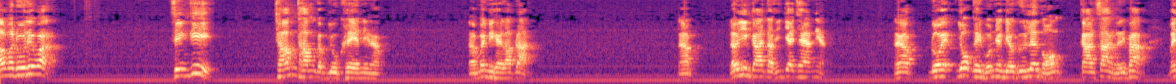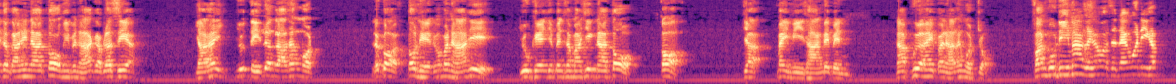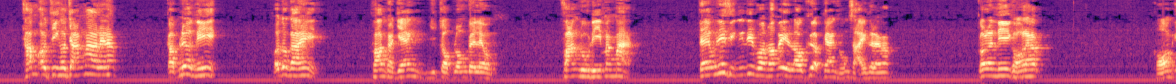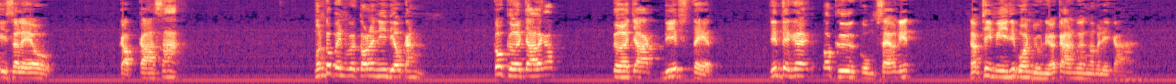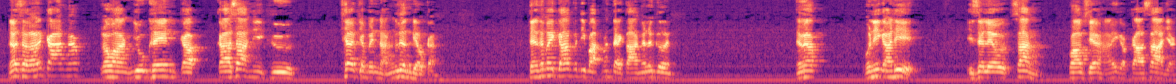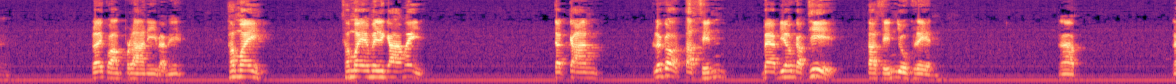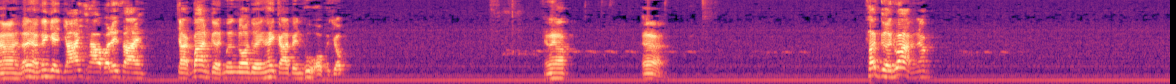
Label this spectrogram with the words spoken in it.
เอามาดูที่ว่า สิ่งที่ช้ำทำกับยูเครนนี่นะครับนะไม่มีใครรับได้นะครับ แล้วยิ่งการตัดสินใจแทนเนี่ยนะครับ โดยยกเหตุผลอย่างเดียวคือเรื่องของการสร้างสันติภาพ ไม่ต้องการให้นาโต้มีปัญหากับรัสเซีย อยากให้ยุติเรื่องราวทั้งหมด แล้วก็ต้นเหตุของปัญหาที่ยูเครนจะเป็นสมาชิกนาโต้ก็จะไม่มีทางได้เป็นนะเพื่อให้ปัญหาทั้งหมดจบ ฟังดูดีมากเลยครับว่าแสดงว่านี่ครับ ทำเอาจริงเอาจังมากเลยนะกับเรื่องนี้เพราะต้องการให้ความขัดแย้งจบลงโดยเร็ว ฟังดูดีมากๆ แต่วันนี้สิ่งนึงที่พอทำให้เราเคลือบแคลงสงสัยคืออะไรครับ กรณีของอะไรครับ ของอิสราเอลกับกาซา มันก็เป็นกรณีเดียวกัน ก็เกิดจากอะไรครับ เกิดจากดีฟสเตทดีฟสเตทก็คือกลุ่มแซลนิสนะที่มีอิทธิพลอยู่เหนือการเมืองอเมริกา และสถานการณ์นะครับระหว่างยูเครนกับกาซานี่คือแทบจะเป็นหนังเรื่องเดียวกัน แต่ทำไมการปฏิบัติมันแตกต่างกันเหลือเกินนไหมครับวันนี้การที่อิสราเอลสร้างความเสียหายกับกาซาอย่างไร้ความปราณีแบบนี้ทำไมทำไมอเมริกาไม่จัดการแล้วก็ตัดสินแบบเดียวกับที่ตัดสินยูเครนนะครับ นะแล้วแถมยังจะย้ายชาวปาเลสไตน์จากบ้านเกิดเมืองนอนตัวเองให้กลายเป็นผู้อพยพเห็นไหมครับ เออ ถ้าเกิดว่านะครับ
